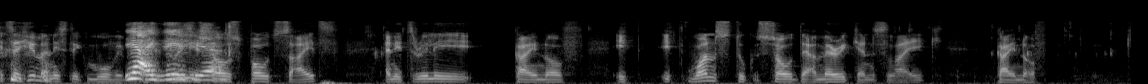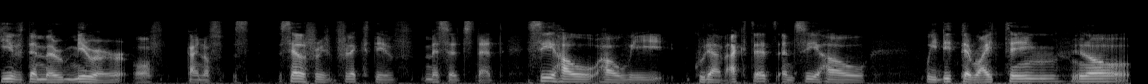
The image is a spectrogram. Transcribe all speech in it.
It's a humanistic movie. Yeah, because it is, really yeah. shows both sides, and it really kind of it it wants to show the Americans like kind of give them a mirror of kind of self-reflective message that see how how we could have acted and see how we did the right thing, you know.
